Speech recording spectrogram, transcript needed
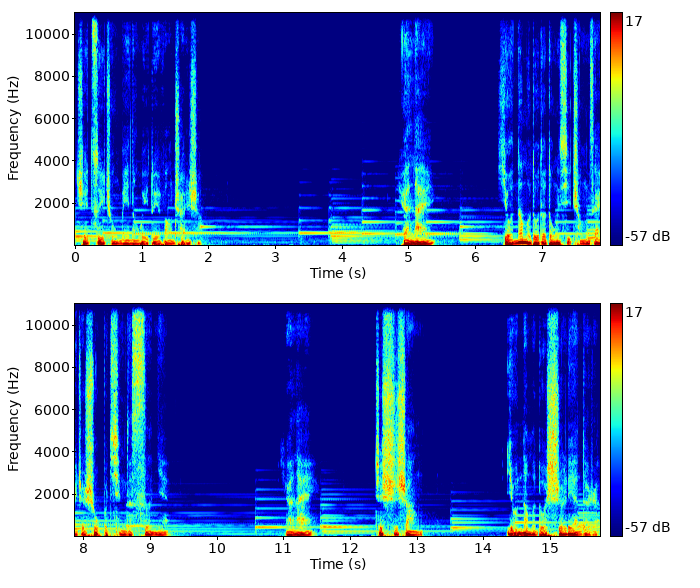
却最终没能为对方穿上。原来，有那么多的东西承载着数不清的思念。原来，这世上有那么多失恋的人。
